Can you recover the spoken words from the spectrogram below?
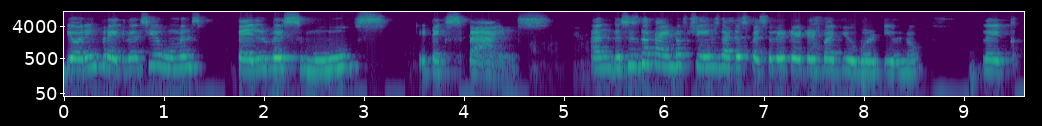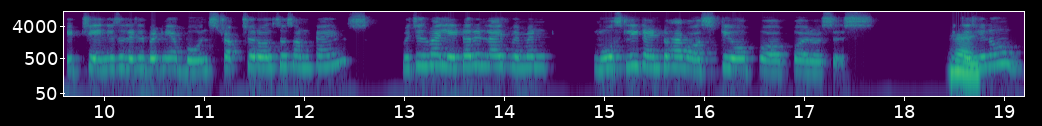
during pregnancy a woman's pelvis moves it expands and this is the kind of change that is facilitated by puberty you know like it changes a little bit in your bone structure also sometimes which is why later in life women mostly tend to have osteoporosis because Right. you know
